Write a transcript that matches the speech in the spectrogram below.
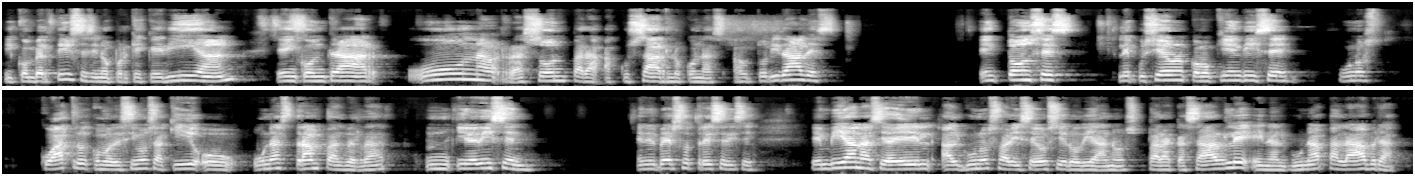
y convertirse, sino porque querían encontrar una razón para acusarlo con las autoridades. Entonces le pusieron, como quien dice, unos cuatro, como decimos aquí, o unas trampas, ¿verdad? Mm, y le dicen, en el verso 13 dice, envían hacia él algunos fariseos y herodianos para casarle en alguna palabra.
